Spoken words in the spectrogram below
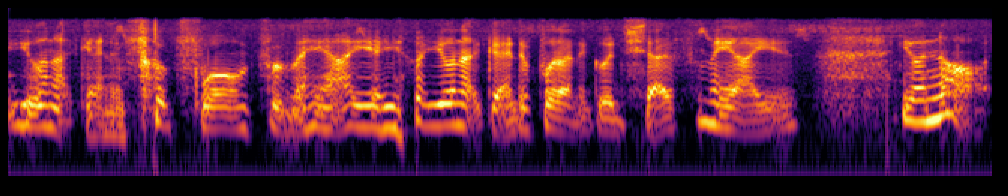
You're not going to perform for me, are you? You're not going to put on a good show for me, are you? You're not.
